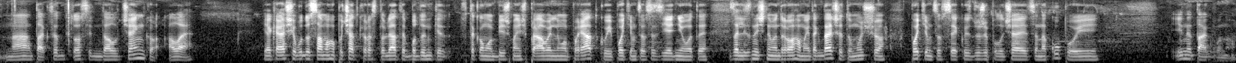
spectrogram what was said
на. Так, це досить далеченько, але. Я краще буду з самого початку розставляти будинки в такому більш-менш правильному порядку, і потім це все з'єднювати залізничними дорогами і так далі, тому що потім це все якось дуже виходить на купу і. І не так воно.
